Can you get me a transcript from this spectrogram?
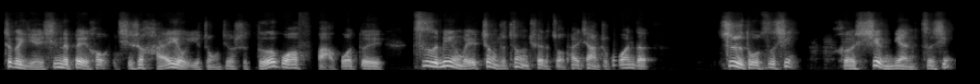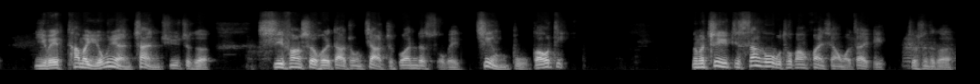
这个野心的背后，其实还有一种，就是德国和、法国对自命为政治正确的左派价值观的制度自信和信念自信，以为他们永远占据这个西方社会大众价值观的所谓进步高地。那么，至于第三个乌托邦幻想，我在就是那个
